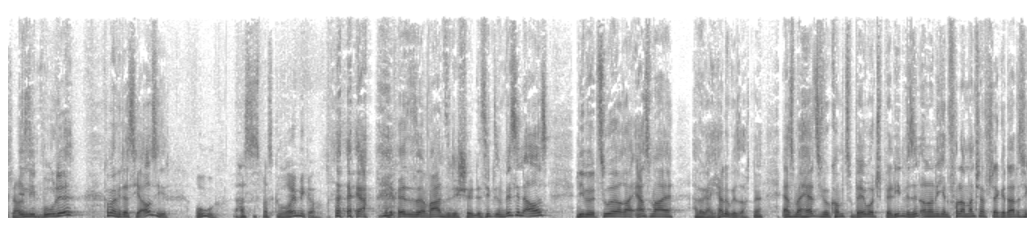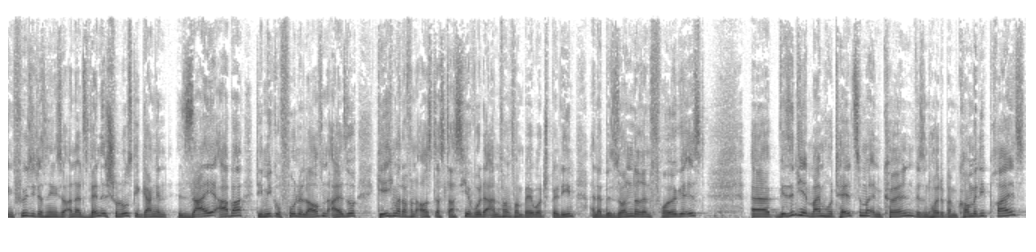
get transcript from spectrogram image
Klaas. In die Bude. Guck mal, wie das hier aussieht. Oh, hast du es was geräumiger? ja, es ist ja wahnsinnig schön. Es sieht so ein bisschen aus, liebe Zuhörer, erstmal, haben wir gar nicht Hallo gesagt, ne? Erstmal herzlich willkommen zu Baywatch Berlin. Wir sind auch noch nicht in voller Mannschaftsstärke da, deswegen fühlt sich das nicht so an, als wenn es schon losgegangen sei, aber die Mikrofone laufen. Also gehe ich mal davon aus, dass das hier wohl der Anfang von Baywatch Berlin, einer besonderen Folge ist. Äh, wir sind hier in meinem Hotelzimmer in Köln. Wir sind heute beim Comedy-Preis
